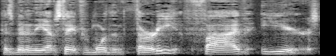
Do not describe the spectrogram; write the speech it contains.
has been in the upstate for more than 35 years.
